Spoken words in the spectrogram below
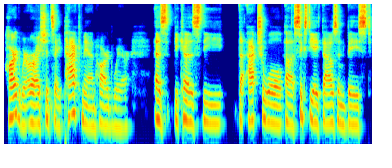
hardware, or I should say Pac-Man hardware, as because the the actual uh, 68,000 based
